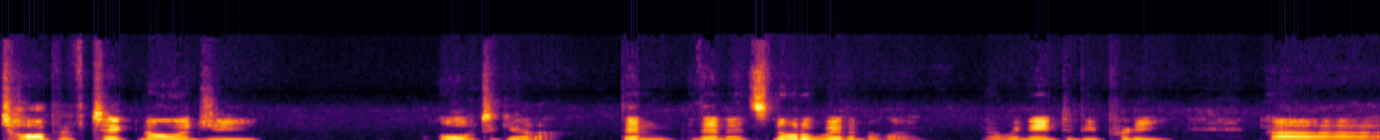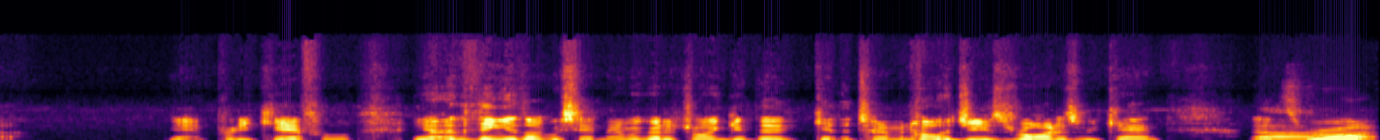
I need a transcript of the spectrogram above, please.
type of technology altogether. Then then it's not a weather balloon. You know, we need to be pretty uh yeah, pretty careful. You know, the thing is, like we said, man, we've got to try and get the get the terminology as right as we can. that's Um, right.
